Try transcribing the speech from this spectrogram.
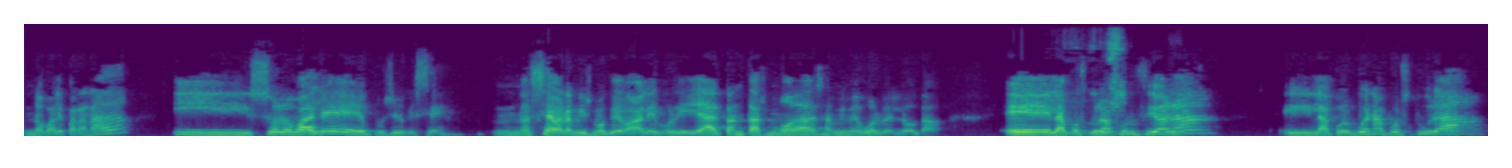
no vale para nada y solo vale, pues yo qué sé, no sé ahora mismo qué vale, porque ya tantas modas a mí me vuelven loca. Eh, la postura funciona y la buena postura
